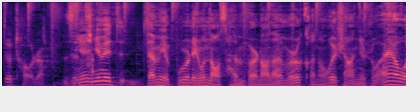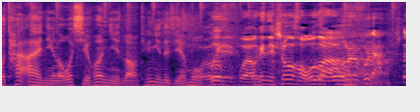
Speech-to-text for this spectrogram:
就瞅着。因为因为咱们也不是那种脑残粉，脑残粉可能会上去说：“哎呀，我太爱你了，我喜欢你，老听你的节目。我要给我要给你生猴子，不是不是，来呀！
